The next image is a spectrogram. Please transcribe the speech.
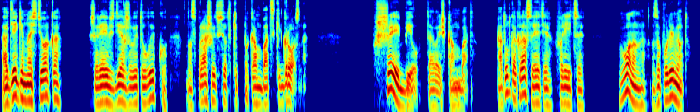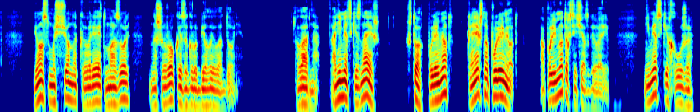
А где гимнастерка? Ширяев сдерживает улыбку, но спрашивает все-таки по-комбатски грозно. В шее бил, товарищ комбат. А тут как раз эти фрицы. Вон она за пулеметом и он смущенно ковыряет мозоль на широкой загрубелой ладони. Ладно, а немецкий знаешь? Что, пулемет? Конечно, пулемет. О пулеметах сейчас говорим. немецкий хуже.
